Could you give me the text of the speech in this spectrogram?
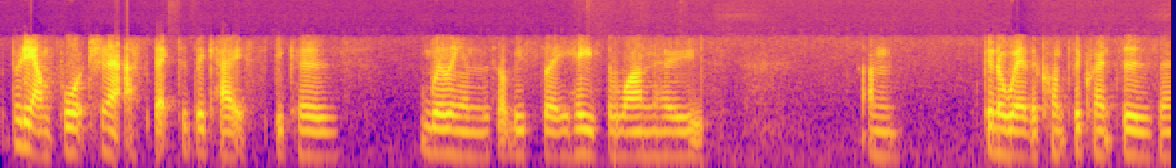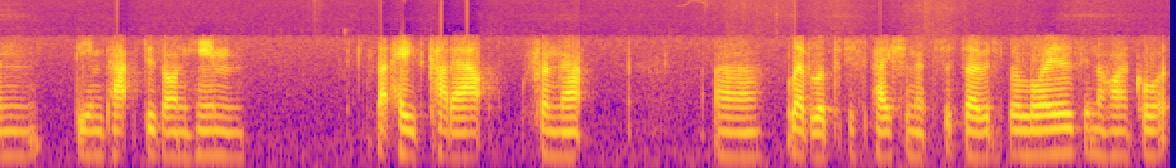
a pretty unfortunate aspect of the case because Williams obviously he's the one who's um, going to wear the consequences and the impact is on him, but he's cut out from that uh, level of participation. It's just over to the lawyers in the High Court.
